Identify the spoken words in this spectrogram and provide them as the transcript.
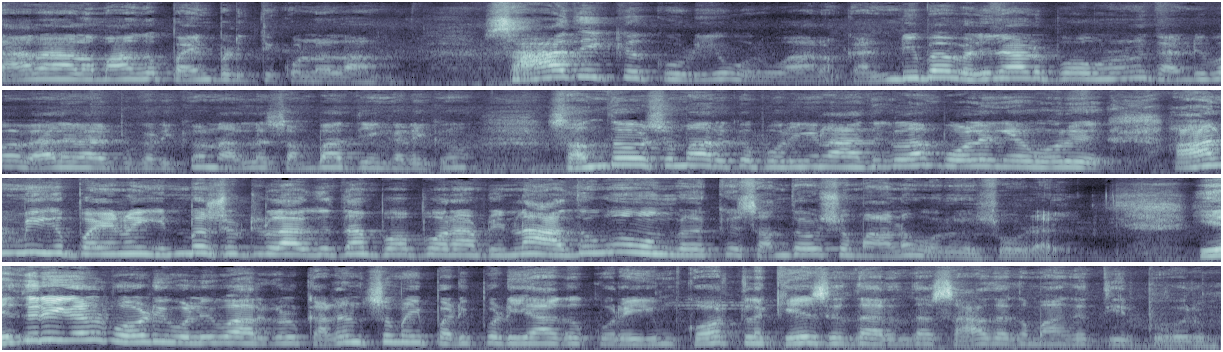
தாராளமாக பயன்படுத்தி கொள்ளலாம். சாதிக்கக்கூடிய ஒரு வாரம். கண்டிப்பாக வெளிநாடு போகணும்னு கண்டிப்பாக வேலை வாய்ப்பு கிடைக்கும் நல்ல சம்பாத்தியம் கிடைக்கும். சந்தோஷமாக இருக்க போகிறீங்கன்னா அதுக்கெல்லாம் போகலைங்க ஒரு ஆன்மீக பயணம் இன்ப சுற்றுலாவுக்கு தான் போக போகிறேன் அப்படின்னா அதுவும் உங்களுக்கு சந்தோஷமான ஒரு சூழல். எதிரிகள் ஓடி ஒளிவார்கள் கடன் சுமை படிப்படியாக குறையும் கோர்ட்டில் கேஸ் எதாக இருந்தால் சாதகமாக தீர்ப்பு வரும்.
